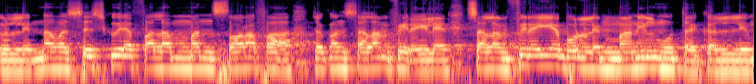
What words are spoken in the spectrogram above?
করলেন। নামাজ শেষ কইরা ফালাম্মান সরাফা যখন সালাম ফিরাইলেন, সালাম ফিরাইয়া বললেন, মানিল মুতাকাল্লিম,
